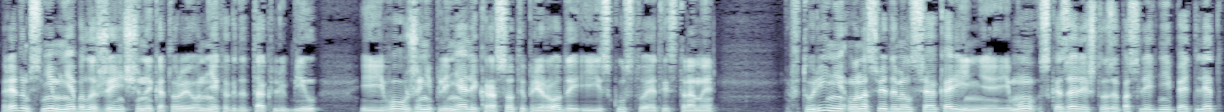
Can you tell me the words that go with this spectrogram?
Рядом с ним не было женщины, которую он некогда так любил, и его уже не пленяли красоты природы и искусства этой страны. В Турине он осведомился о Карине. Ему сказали, что за последние пять лет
